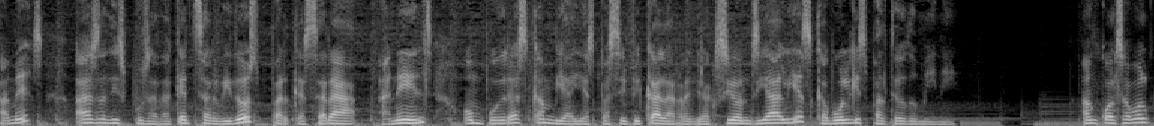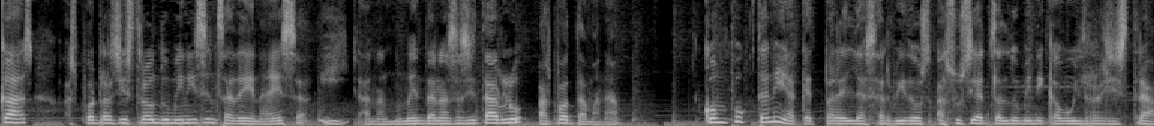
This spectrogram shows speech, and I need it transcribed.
A més, has de disposar d'aquests servidors perquè serà en ells on podràs canviar i especificar les redireccions i àlies que vulguis pel teu domini. En qualsevol cas, es pot registrar un domini sense DNS i, en el moment de necessitar-lo, es pot demanar. Com puc tenir aquest parell de servidors associats al domini que vull registrar?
